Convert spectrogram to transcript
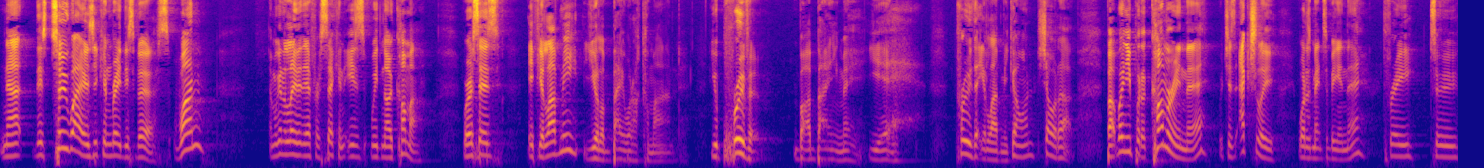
Now, there's two ways you can read this verse. One, and we're going to leave it there for a second, is with no comma, where it says, If you love me, you'll obey what I command. You prove it by obeying me. Yeah. Prove that you love me. Go on, show it up. But when you put a comma in there, which is actually what is meant to be in there, three, two,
